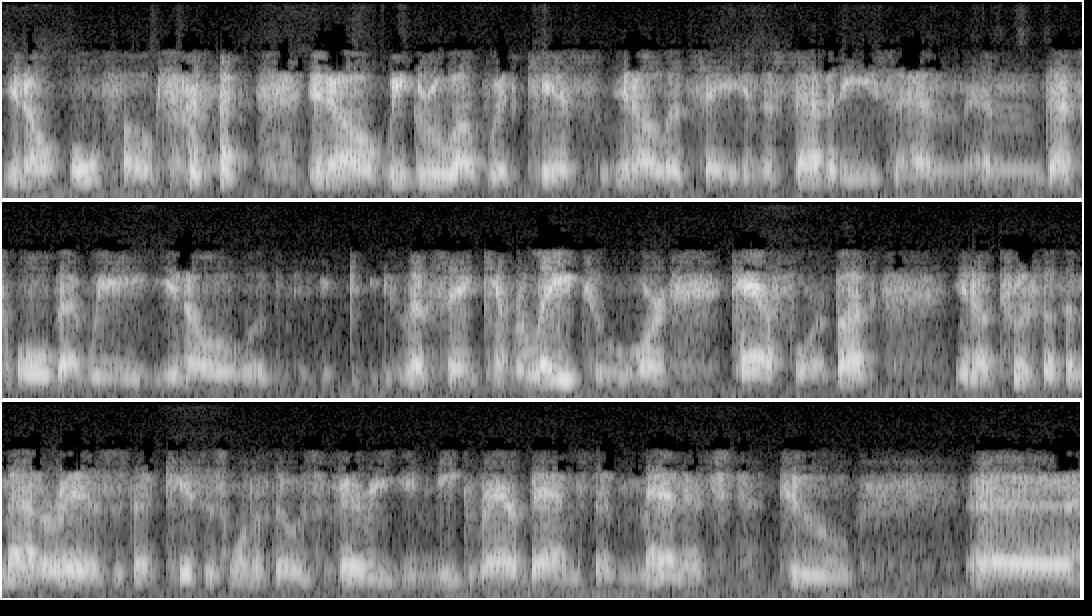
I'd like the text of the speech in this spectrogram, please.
you know, old folks. you know, we grew up with Kiss. You know, let's say in the 70s, and and that's all that we, you know, let's say can relate to or care for. But you know, truth of the matter is, is that Kiss is one of those very unique, rare bands that managed to, uh,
